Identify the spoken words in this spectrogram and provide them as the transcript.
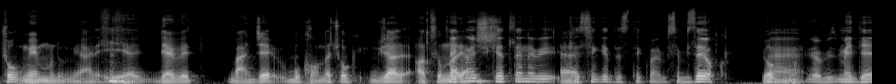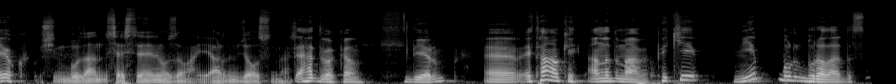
Çok memnunum yani. Devlet bence bu konuda çok güzel atılımlar Teknoloji yapmış. şirketlerine bir Evet. kesinlikle destek var. Mesela bize yok. Yok Ee, mu? Yok biz medyaya yok. Şimdi buradan seslenelim o zaman yardımcı olsunlar. De Hadi bakalım diyorum. Ee, e tamam okey anladım abi. Peki niye bur- buralardasın?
